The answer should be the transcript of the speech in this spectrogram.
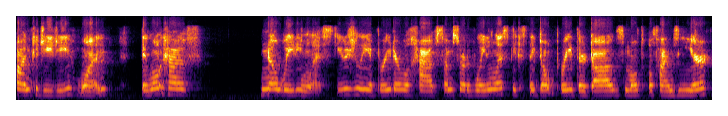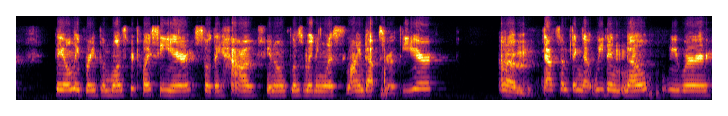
on Kijiji. One, they won't have no waiting list. Usually, a breeder will have some sort of waiting list because they don't breed their dogs multiple times a year. They only breed them once or twice a year, so they have you know those waiting lists lined up throughout the year. Um, that's something that we didn't know. We were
